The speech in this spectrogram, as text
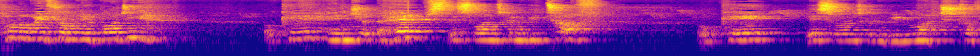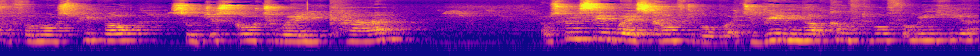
pull away from your body. Okay, hinge at the hips. This one's going to be tough. Okay, this one's going to be much tougher for most people. So just go to where you can. I was going to say where it's comfortable, but it's really not comfortable for me here.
